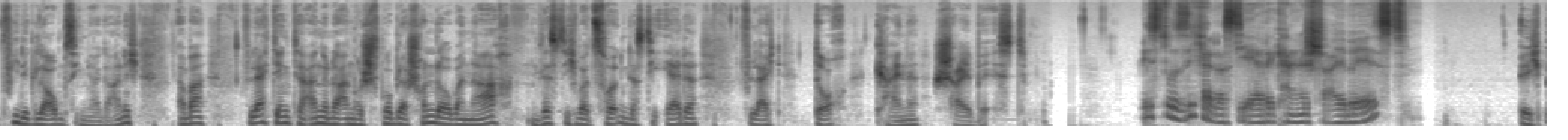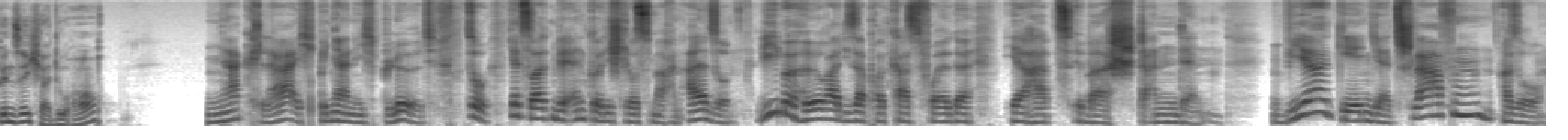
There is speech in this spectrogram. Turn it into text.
viele glauben es ihm ja gar nicht. Aber vielleicht denkt der ein oder andere Schwurbler schon darüber nach und lässt sich überzeugen, dass die Erde vielleicht doch keine Scheibe ist. Bist du sicher, dass die Erde keine Scheibe ist? Ich bin sicher, du auch? Na klar, ich bin ja nicht blöd. So, jetzt sollten wir endgültig Schluss machen. Also, liebe Hörer dieser Podcast-Folge, ihr habt's überstanden. Wir gehen jetzt schlafen, also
